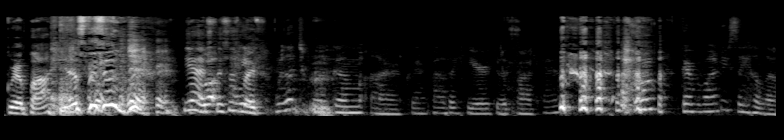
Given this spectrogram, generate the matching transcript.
Grandpa. Yes, this is. Yes, Well, this is hey, my. We'd like to welcome our grandfather here to the podcast. Grandpa, why don't you say hello?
